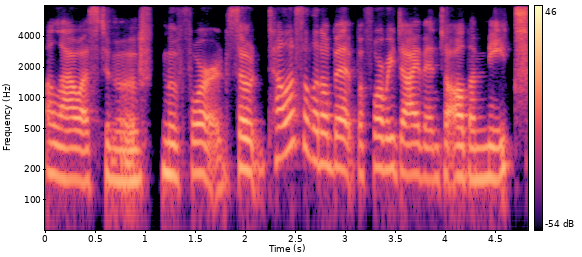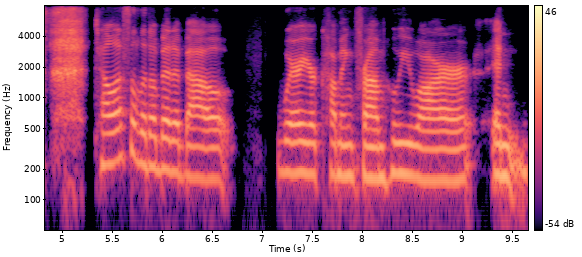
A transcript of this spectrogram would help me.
allow us to move move forward. So tell us a little bit before we dive into all the meat tell us a little bit about where you're coming from, who you are, and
